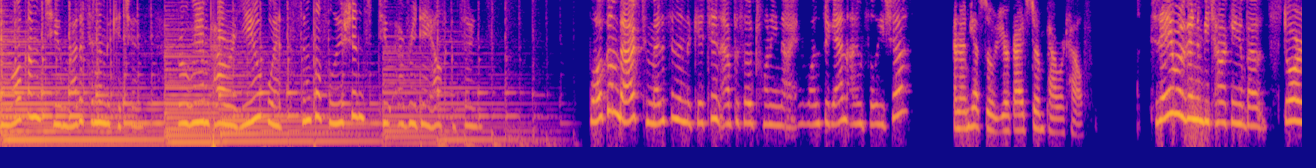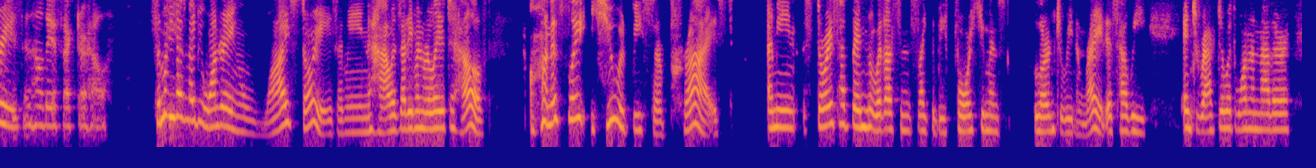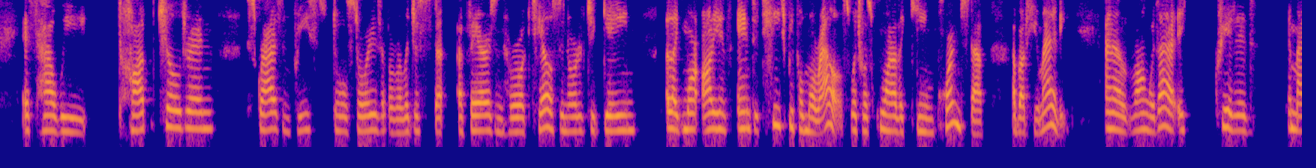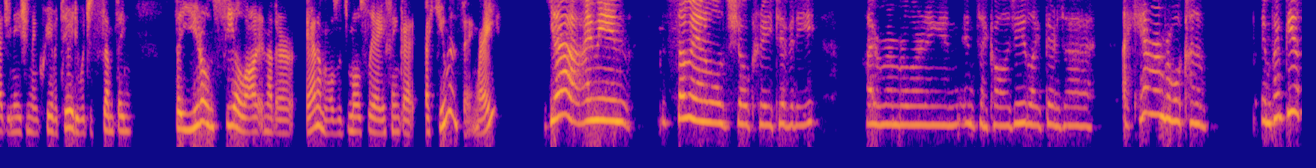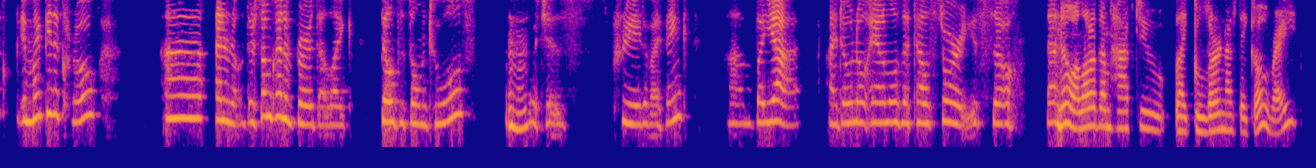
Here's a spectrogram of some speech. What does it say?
and welcome to Medicine in the Kitchen, where we empower you with simple solutions to everyday health concerns. Welcome back to Medicine in the Kitchen, episode 29. Once again, I'm Felicia. And I'm Yasu, your guides to empowered health. Today, we're going to be talking about stories and how they affect our health. Some of you guys might be wondering why stories? I mean, how is that even related to health? Honestly, you would be surprised. I mean, stories have been with us since like the before humans learned to read and write. It's how we interacted with one another. It's how we taught children. Scribes and priests told stories about religious st- affairs and heroic tales in order to gain like more audience and to teach people morals, which was one of the key important stuff about humanity. And along with that, it created imagination and creativity, which is something that you don't see a lot in other animals. It's mostly, I think, a, a human thing, right? Yeah, I mean, some animals show creativity. I remember learning in, in psychology, like there's a, I can't remember what kind of, it might be a, it might be the crow. Uh, I don't know. There's some kind of bird that like builds its own tools, mm-hmm. which is creative, I think. Um, but yeah, I don't know animals that tell stories, so no, a lot of them have to like learn as they go, right?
